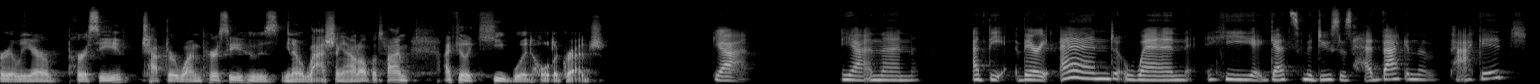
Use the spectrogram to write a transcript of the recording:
earlier Percy, chapter one Percy, who's, you know, lashing out all the time, I feel like he would hold a grudge. Yeah. Yeah. And then at the very end, when he gets Medusa's head back in the package,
